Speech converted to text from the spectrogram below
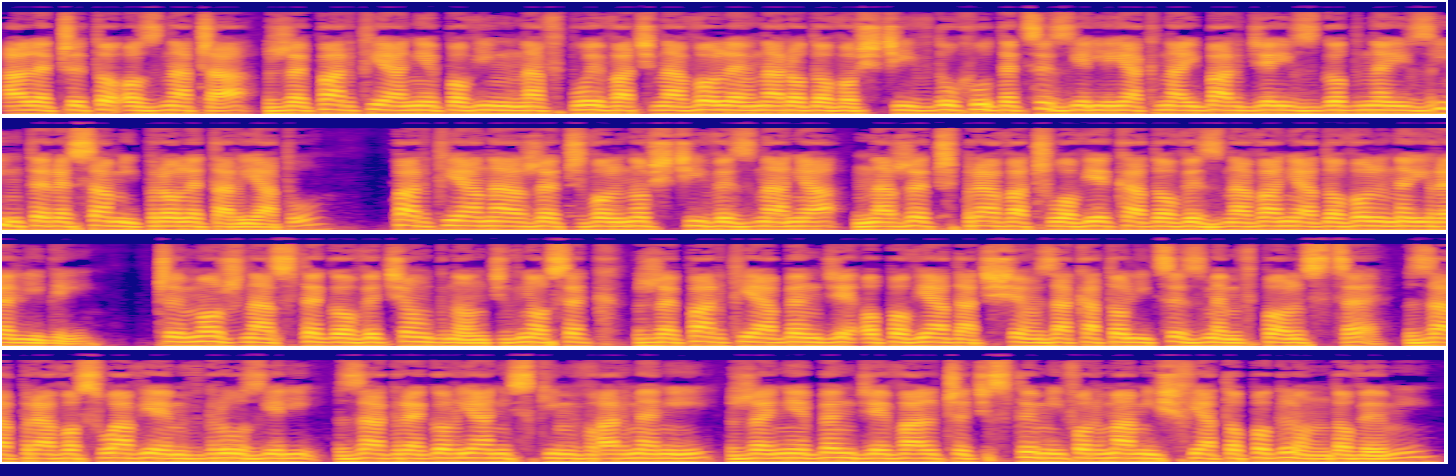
ale czy to oznacza, że partia nie powinna wpływać na wolę narodowości w duchu decyzji jak najbardziej zgodnej z interesami proletariatu? Partia na rzecz wolności wyznania, na rzecz prawa człowieka do wyznawania dowolnej religii. Czy można z tego wyciągnąć wniosek, że partia będzie opowiadać się za katolicyzmem w Polsce, za prawosławiem w Gruzji, za gregoriańskim w Armenii, że nie będzie walczyć z tymi formami światopoglądowymi?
